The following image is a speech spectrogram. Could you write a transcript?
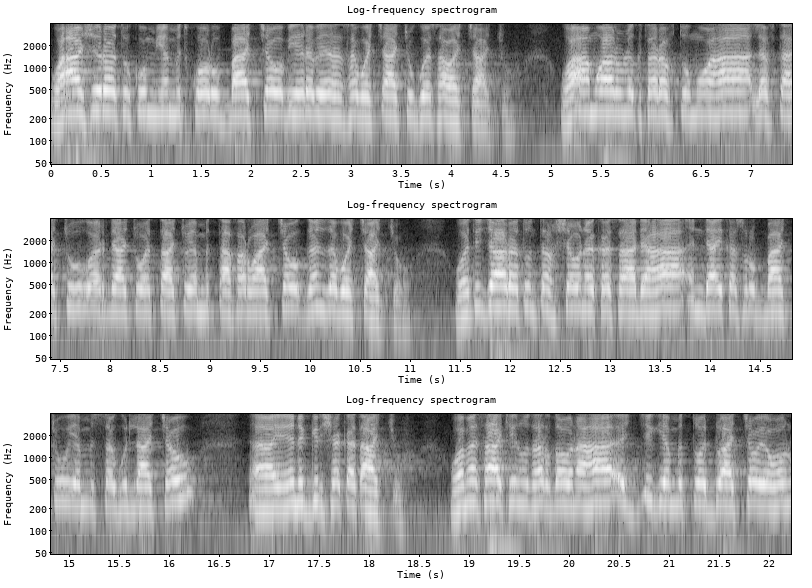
ወአሽረቱኩም የምትኮሩባቸው ብሔር ብሔረሰቦቻችሁ ጎሳዎቻችሁ ወአምዋሉን እክተረፍቱሙሃ ለፍታችሁ ወርዳችሁ ወጥታችሁ የምታፈሯቸው ገንዘቦቻችሁ ወትጃረቱን ተክሸውነ ከሳድሃ እንዳይከስሩባችሁ የምሰጉላቸው የንግድ ሸቀጣችሁ ወመሳኪኑ ተርደውነሃ እጅግ የምትወዷቸው የሆኑ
